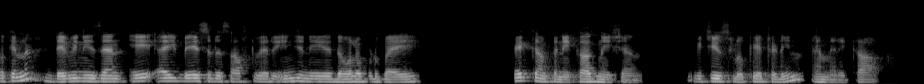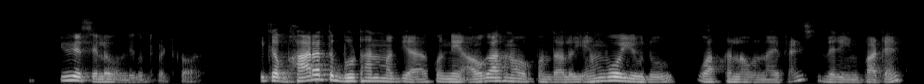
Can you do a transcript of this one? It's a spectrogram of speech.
ఓకేనా? Devin is an AI based software engineer developed by tech company Cognition which is located in America యుఎస్ఏలో ఉంది గుర్తుపెట్టుకోవాలి. ఇక భారత్ భూటాన్ మధ్య కొన్ని అవగాహన ఒప్పందాలు ఎంఓయులు వార్తల్లో ఉన్నాయి ఫ్రెండ్స్ వెరీ ఇంపార్టెంట్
